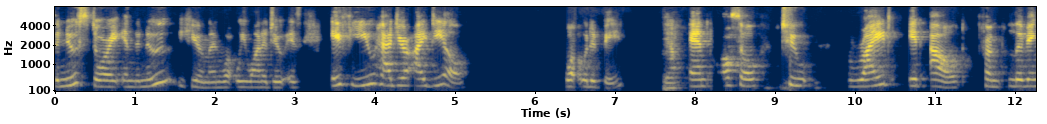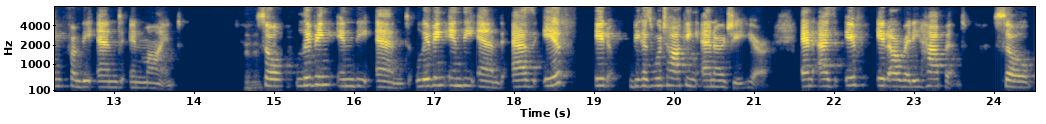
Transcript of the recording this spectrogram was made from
The new story in the new human what we want to do is if you had your ideal what would it be? Yeah. And also to write it out from living from the end in mind. Mm-hmm. So living in the end, living in the end as if it, because we're talking energy here, and as if it already happened. So,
